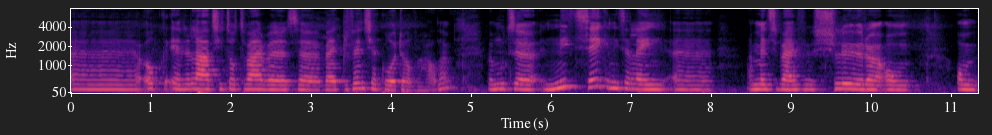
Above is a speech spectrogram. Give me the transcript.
Uh, ook in relatie tot waar we het uh, bij het preventieakkoord over hadden. We moeten niet, zeker niet alleen uh, aan mensen blijven sleuren om, om,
